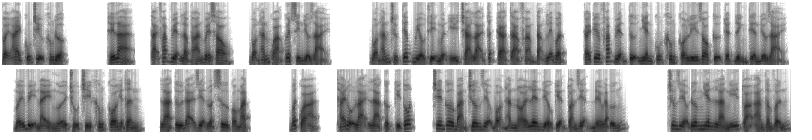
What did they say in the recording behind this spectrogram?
vậy ai cũng chịu không được. Thế là, tại pháp viện lập án về sau, bọn hắn quả quyết xin điều giải. Bọn hắn trực tiếp biểu thị nguyện ý trả lại tất cả tạ phàm tặng lễ vật cái kia pháp viện tự nhiên cũng không có lý do cự tuyệt đỉnh tiền điều giải, mấy vị này người chủ trì không có hiện thân, là từ đại diện luật sư có mặt. Bất quá, thái độ lại là cực kỳ tốt, trên cơ bản trương diệu bọn hắn nói lên điều kiện toàn diện đều đáp ứng. Trương diệu đương nhiên là nghĩ tòa án thẩm vấn,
